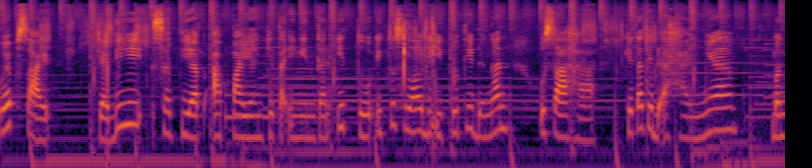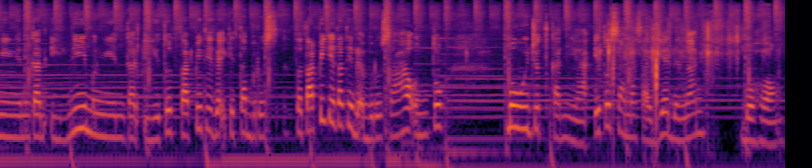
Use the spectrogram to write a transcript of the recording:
website. Jadi setiap apa yang kita inginkan itu itu selalu diikuti dengan usaha. Kita tidak hanya menginginkan ini, menginginkan itu, tapi tidak kita berus tetapi kita tidak berusaha untuk mewujudkannya. Itu sama saja dengan bohong.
